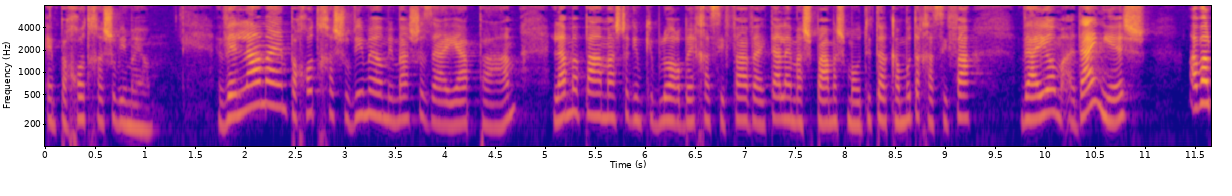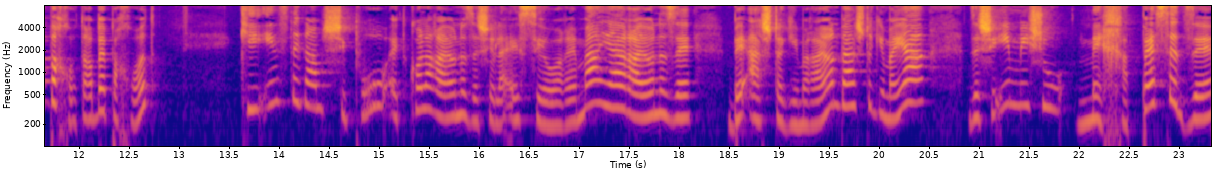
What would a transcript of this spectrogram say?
הם פחות חשובים היום. ולמה הם פחות חשובים היום ממה שזה היה פעם? למה פעם אשטגים קיבלו הרבה חשיפה והייתה להם השפעה משמעותית על כמות החשיפה והיום עדיין יש, אבל פחות, הרבה פחות? כי אינסטגרם שיפרו את כל הרעיון הזה של ה-SEO. הרי מה היה הרעיון הזה באשטגים? הרעיון באשטגים היה זה שאם מישהו מחפש את זה,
